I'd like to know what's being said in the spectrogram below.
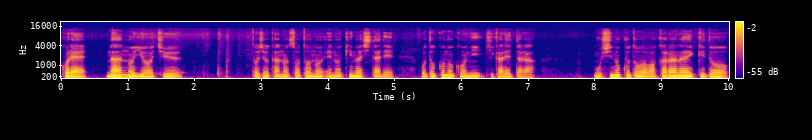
これ何の幼虫？図書館の外のえのきの下で男の子に聞かれたら虫のことはわからないけど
